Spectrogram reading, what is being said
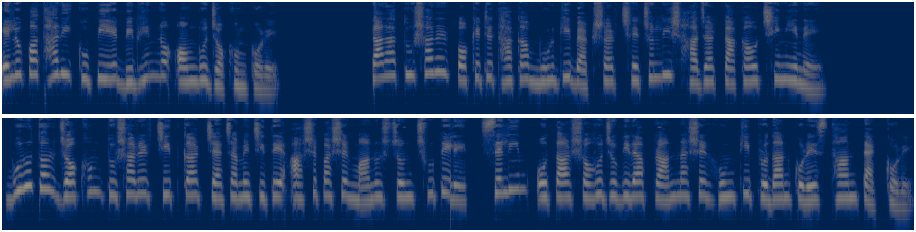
এলোপাথারি কুপিয়ে বিভিন্ন অঙ্গ জখম করে। তারা তুষারের পকেটে থাকা মুরগি ব্যবসার ছেচল্লিশ হাজার টাকাও ছিনিয়ে নেয়। গুরুতর জখম তুষারের চিৎকার চেঁচামেচিতে আশেপাশের মানুষজন ছুটে এলে সেলিম ও তার সহযোগীরা প্রাণনাশের হুমকি প্রদান করে স্থান ত্যাগ করে।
